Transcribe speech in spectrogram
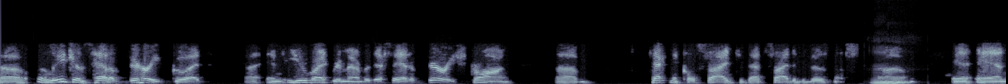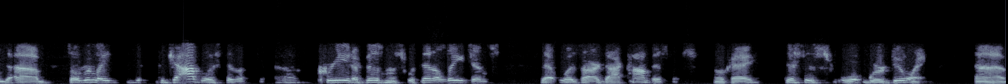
uh, Allegiance had a very good, uh, and you might remember this. They had a very strong um, technical side to that side of the business. Mm-hmm. Um, and, and um, so, really, the job was to uh, create a business within Allegiance that was our dot com business. Okay, this is what we're doing. Uh,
